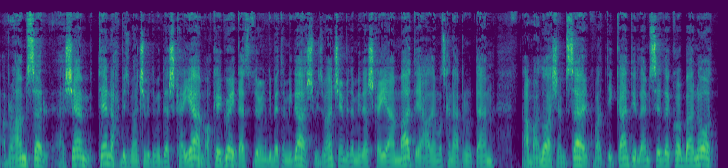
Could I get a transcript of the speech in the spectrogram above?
Abraham said, Hashem, tenach bizman shebet hamikdash kayam. Okay, great. That's during the bet hamikdash. Bizman shebet hamikdash kayam mate. Alem, what's going to happen with them? Amalo, Hashem said, kvatikanti lem the korbanot.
